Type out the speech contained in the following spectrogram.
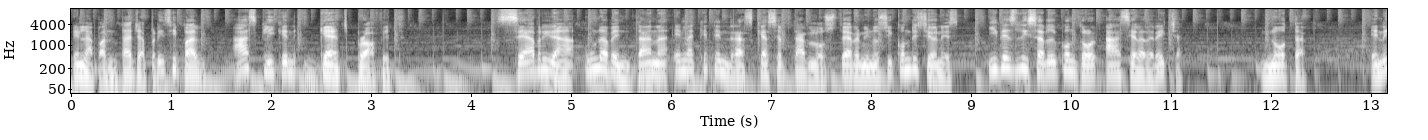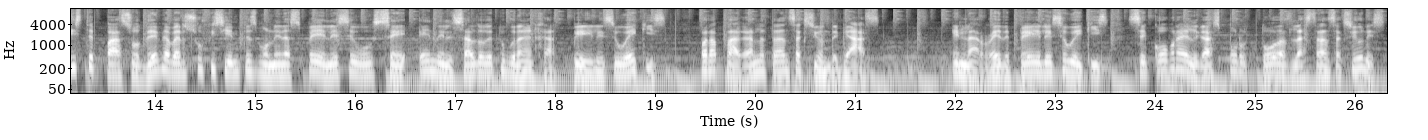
En la pantalla principal, haz clic en Get Profit se abrirá una ventana en la que tendrás que aceptar los términos y condiciones y deslizar el control hacia la derecha. Nota, en este paso debe haber suficientes monedas PLSUC en el saldo de tu granja PLSUX para pagar la transacción de gas. En la red PLSUX se cobra el gas por todas las transacciones.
